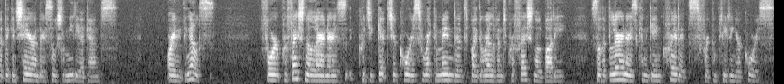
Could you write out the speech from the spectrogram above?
that they can share on their social media accounts or anything else. For professional learners, could you get your course recommended by the relevant professional body so that learners can gain credits for completing your course?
